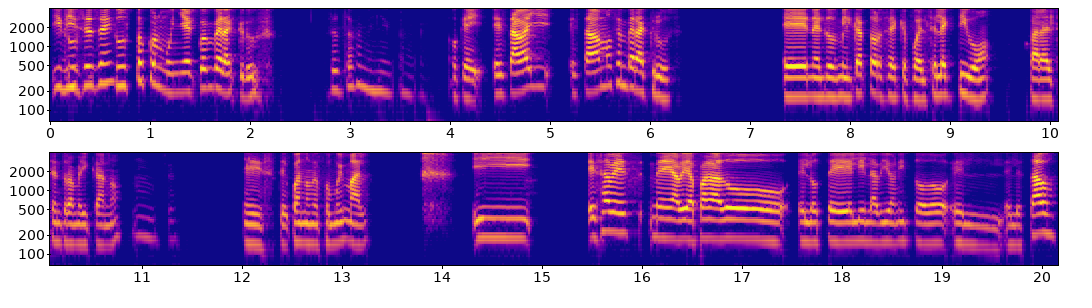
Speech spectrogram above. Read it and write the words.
y dícese... Susto con muñeco en Veracruz. Susto con ok. Ok, estaba allí, estábamos en Veracruz en el 2014, que fue el selectivo para el centroamericano, Mm, sí. este, cuando me fue muy mal. Y esa vez me había pagado el hotel y el avión y todo el, el estado.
